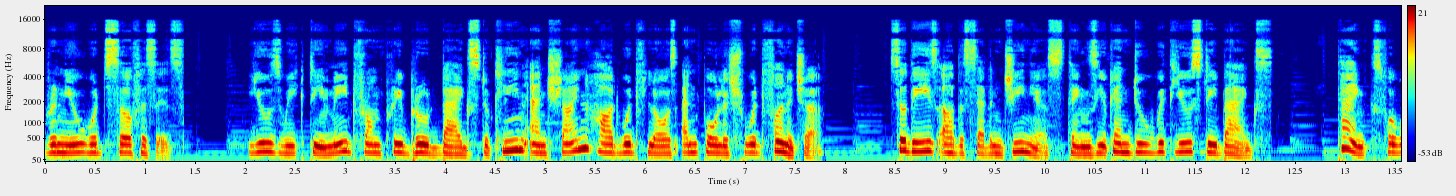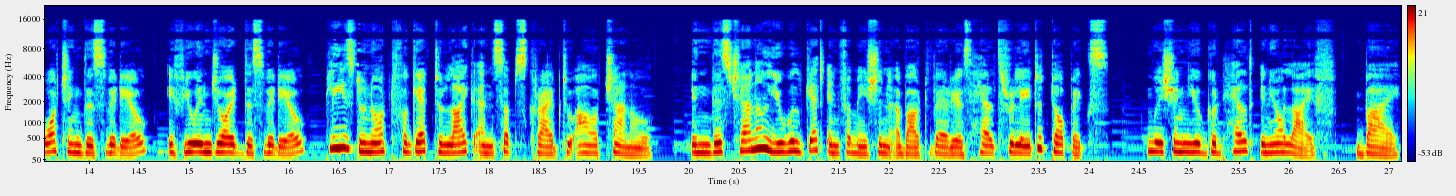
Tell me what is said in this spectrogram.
Renew wood surfaces. Use weak tea made from pre-brewed bags to clean and shine hardwood floors and polish wood furniture. So these are the 7 genius things you can do with used tea bags. Thanks for watching this video. If you enjoyed this video, please do not forget to like and subscribe to our channel. In this channel you will get information about various health related topics. Wishing you good health in your life. Bye.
